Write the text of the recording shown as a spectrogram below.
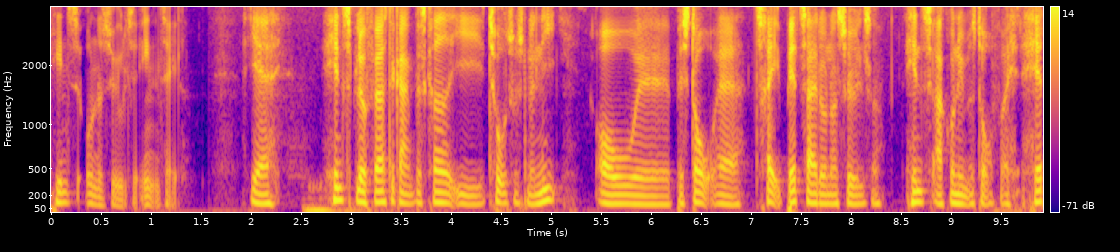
HINS-undersøgelse egentlig Ja, HINS blev første gang beskrevet i 2009 og øh, består af tre bedside-undersøgelser. HINS akronymet står for Head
